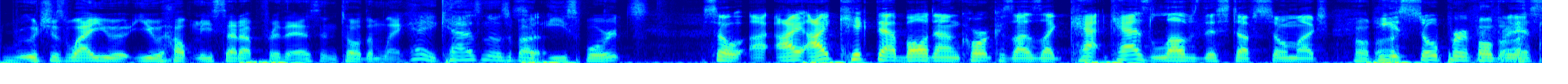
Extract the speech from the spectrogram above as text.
which is why you you helped me set up for this and told them like, hey, Kaz knows about esports. So I, I I kicked that ball down court because I was like, Kaz loves this stuff so much. Hold he on. is so perfect Hold for on. this.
